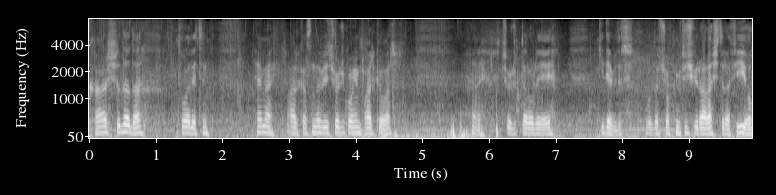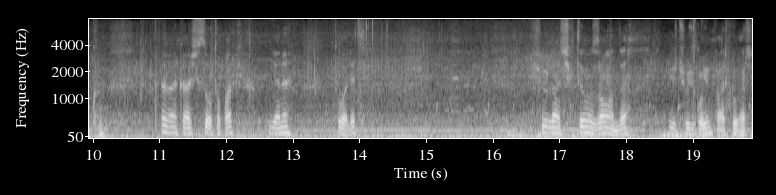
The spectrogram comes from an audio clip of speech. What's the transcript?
Karşıda da tuvaletin hemen arkasında bir çocuk oyun parkı var. Hani çocuklar oraya gidebilir. Burada çok müthiş bir araç trafiği yok. Hemen karşısı otopark. Yanı tuvalet. Şuradan çıktığımız zaman da bir çocuk oyun parkı var.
